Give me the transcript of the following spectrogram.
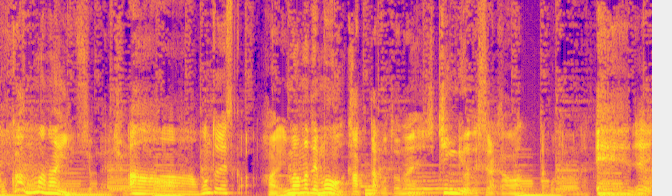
僕はあんまないんですよね正直。ああ本当ですか？はい、今までも飼ったことないし金魚ですら飼ったことがない。えー、で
